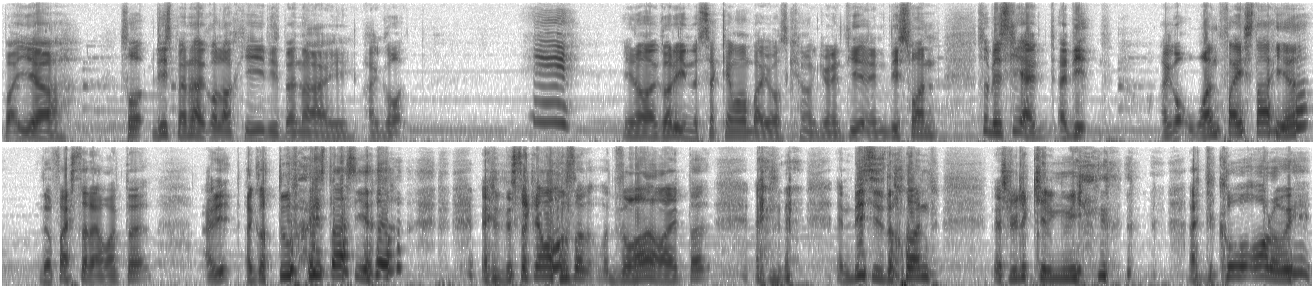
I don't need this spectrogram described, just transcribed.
But yeah, so this banner I got lucky. This banner I I got you know, I got it in the second one, but it was kind of guaranteed. And this one, so basically, I, I did, I got one five star here, the five star that I wanted. I did, I got two five stars here, and the second one was the one I wanted. And and this is the one that's really killing me. I had to go all the way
